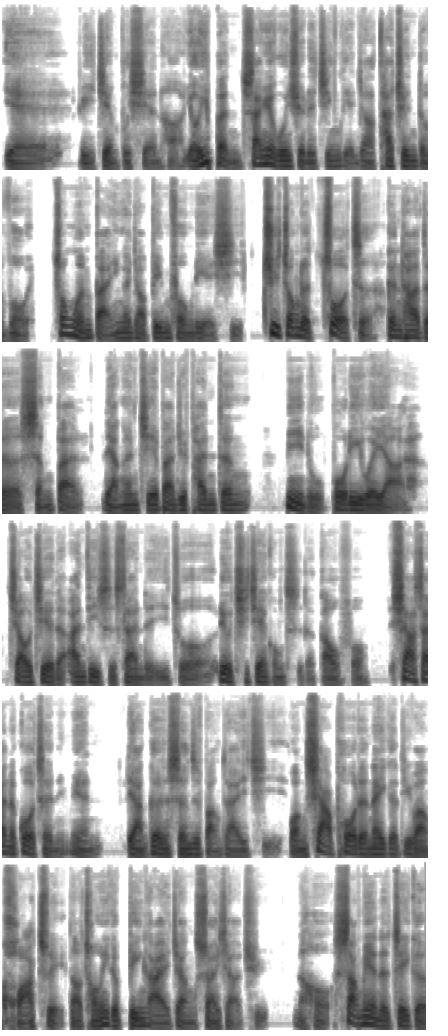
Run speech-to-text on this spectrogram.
也屡见不鲜哈。有一本山岳文学的经典叫《Touching the Void》，中文版应该叫《冰封裂隙》。剧中的作者跟他的绳伴两个人结伴去攀登。秘鲁、玻利维亚交界的安第斯山的一座六七千公尺的高峰，下山的过程里面，两个人绳子绑在一起，往下坡的那个地方滑坠，然后从一个冰崖这样摔下去，然后上面的这个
